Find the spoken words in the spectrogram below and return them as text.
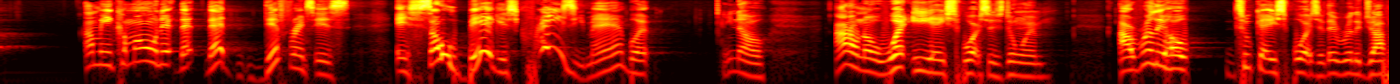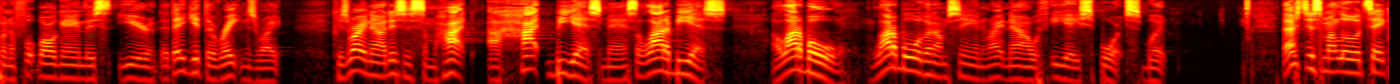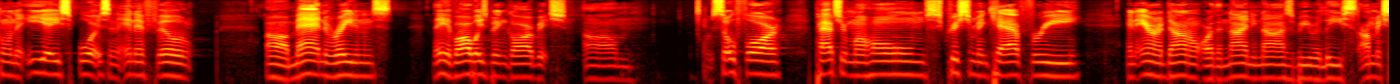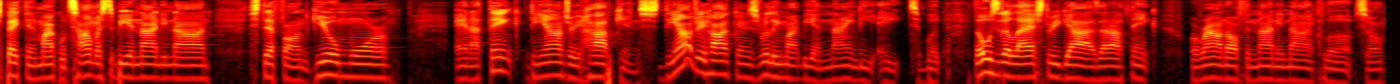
I mean, come on, that that that difference is is so big, it's crazy, man. But you know, I don't know what EA Sports is doing. I really hope 2K Sports, if they're really dropping a football game this year, that they get the ratings right. Cause right now this is some hot, a hot BS, man. It's a lot of BS, a lot of bull, a lot of bull that I'm seeing right now with EA Sports. But that's just my little take on the EA Sports and NFL uh, Madden ratings. They have always been garbage. Um, so far, Patrick Mahomes, Christian McCaffrey, and Aaron Donald are the 99s to be released. I'm expecting Michael Thomas to be a 99, Stephon Gilmore, and I think DeAndre Hopkins. DeAndre Hopkins really might be a 98, but those are the last three guys that I think will round off the 99 club. So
